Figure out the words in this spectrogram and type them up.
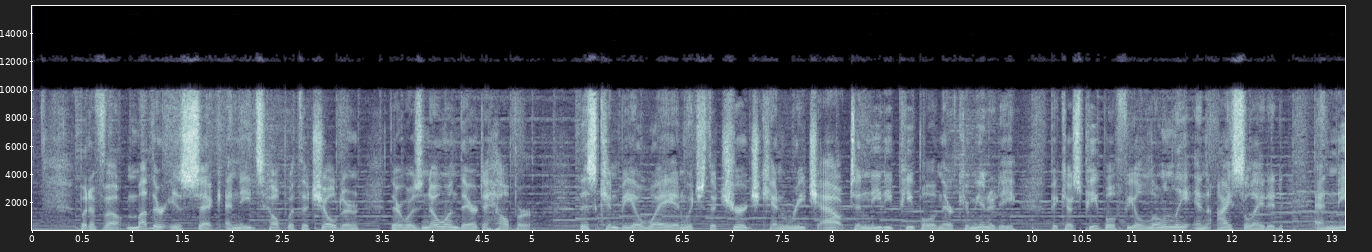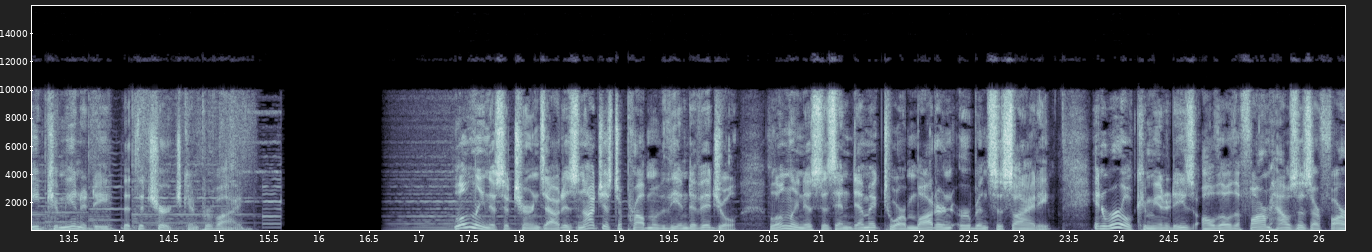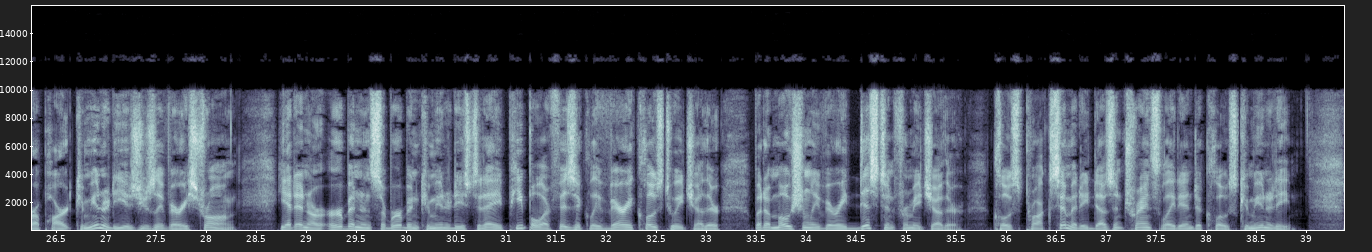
but if a mother is sick and needs help with the children, there was no one there to help her. This can be a way in which the church can reach out to needy people in their community because people feel lonely and isolated and need community that the church can provide. Loneliness, it turns out, is not just a problem of the individual. Loneliness is endemic to our modern urban society. In rural communities, although the farmhouses are far apart, community is usually very strong. Yet in our urban and suburban communities today, people are physically very close to each other, but emotionally very distant from each other. Close proximity doesn't translate into close community.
